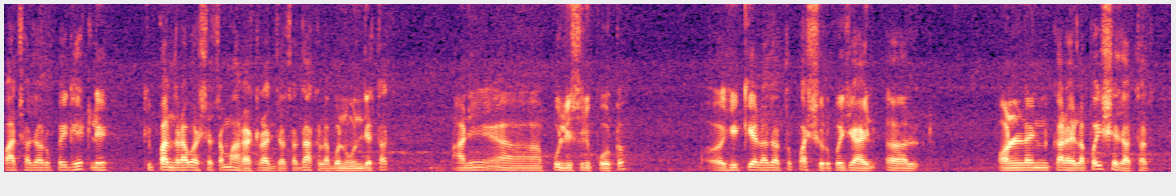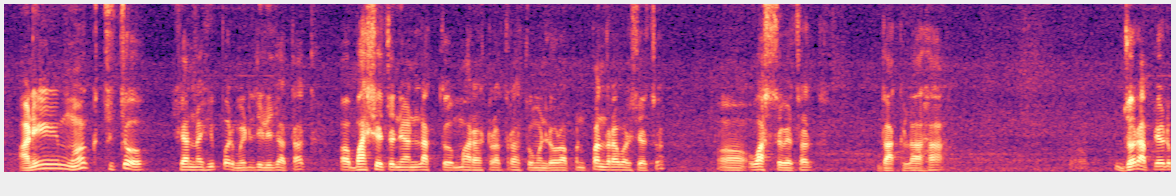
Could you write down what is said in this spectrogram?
पाच हजार रुपये घेतले की पंधरा वर्षाचा महाराष्ट्र राज्याचा दाखला बनवून देतात. आणि पोलीस रिपोर्ट हे केला जातो. पाचशे रुपयाचे आय ऑनलाईन करायला पैसे जातात. आणि मग तिथं ह्यांना ही परमिट दिली जातात. भाषेचं ज्ञान लागतं. महाराष्ट्रात राहतो म्हटल्यावर आपण पंधरा वर्षाचं वास्तव्याचा दाखला हा जर आपल्याकडे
